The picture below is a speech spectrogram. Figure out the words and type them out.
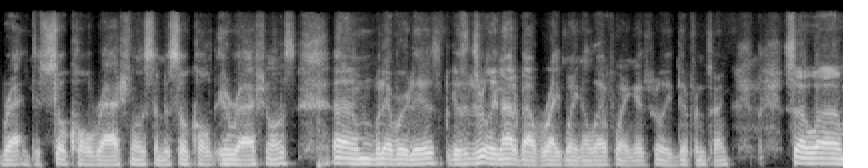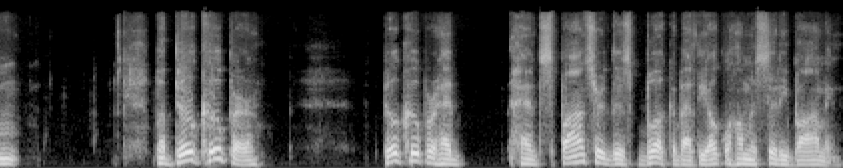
ra- this so-called rationalist and the so-called irrationalist, um, whatever it is, because it's really not about right wing or left wing. It's really a different thing. So, um, but Bill Cooper, Bill Cooper had had sponsored this book about the Oklahoma City bombing.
